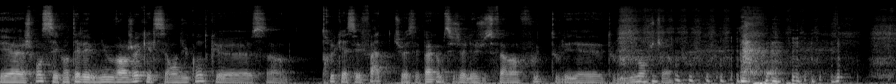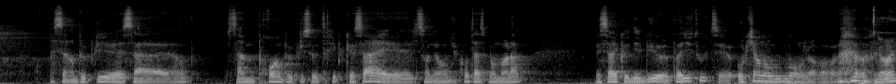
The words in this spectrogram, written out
Et euh, je pense que c'est quand elle est venue me voir jouer qu'elle s'est rendue compte que c'est un truc assez fat, tu vois. C'est pas comme si j'allais juste faire un foot tous les, tous les dimanches, tu vois. c'est un peu plus. Ça, ça me prend un peu plus au trip que ça et elle s'en est rendue compte à ce moment-là. Mais c'est vrai qu'au début, euh, pas du tout, c'est aucun engouement, genre. Ouais.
